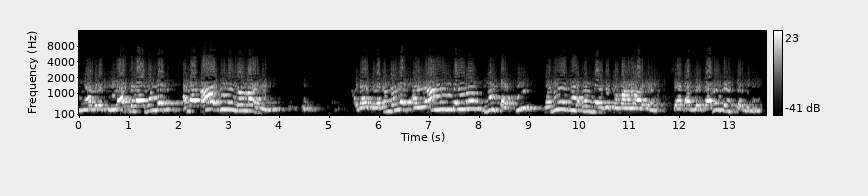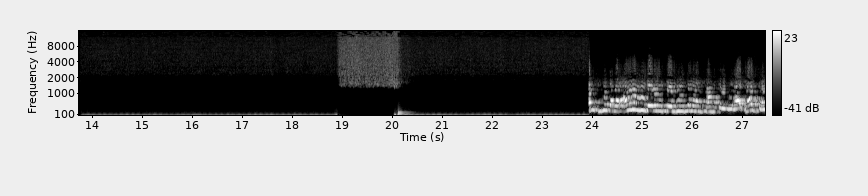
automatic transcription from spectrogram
جناب رسول الله. صلى الله عليه وسلم أنا قاسم والله خدا پیغمبر اللہ نے من تفسیر بنے کا ان میں کمالات شاید عبد القادر کو کر دینا اگر أنا بھی دلیل توجیہ میں انسان کو ملاقات ہے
